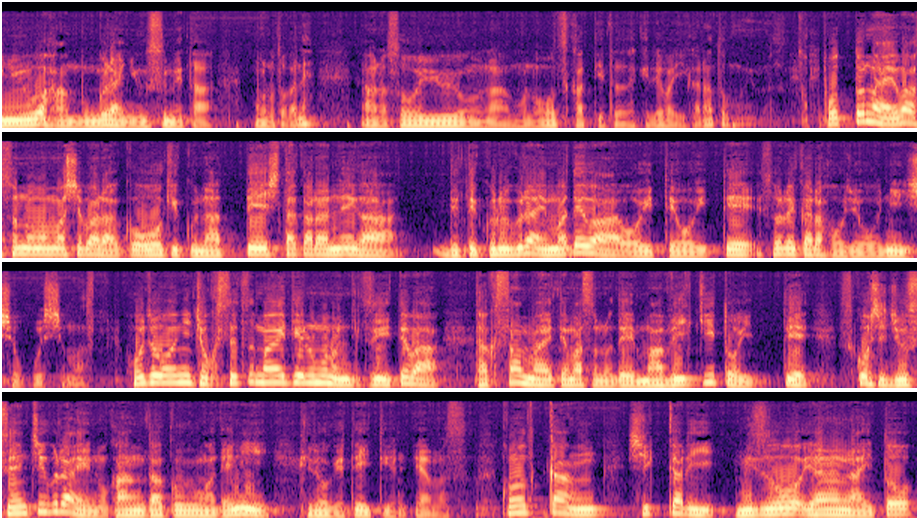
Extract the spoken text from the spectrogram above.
乳を半分ぐらいに薄めたものとかね、あの、そういうようなものを使っていただければいいかなと思います。ポット内はそのまましばらく大きくなって、下から根が出てくるぐらいまでは置いておいて、それから補助に移植します。補助に直接巻いているものについては、たくさん巻いてますので、間引きといって、少し10センチぐらいの間隔までに広げていってやります。この間、しっかり水をやらないと、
